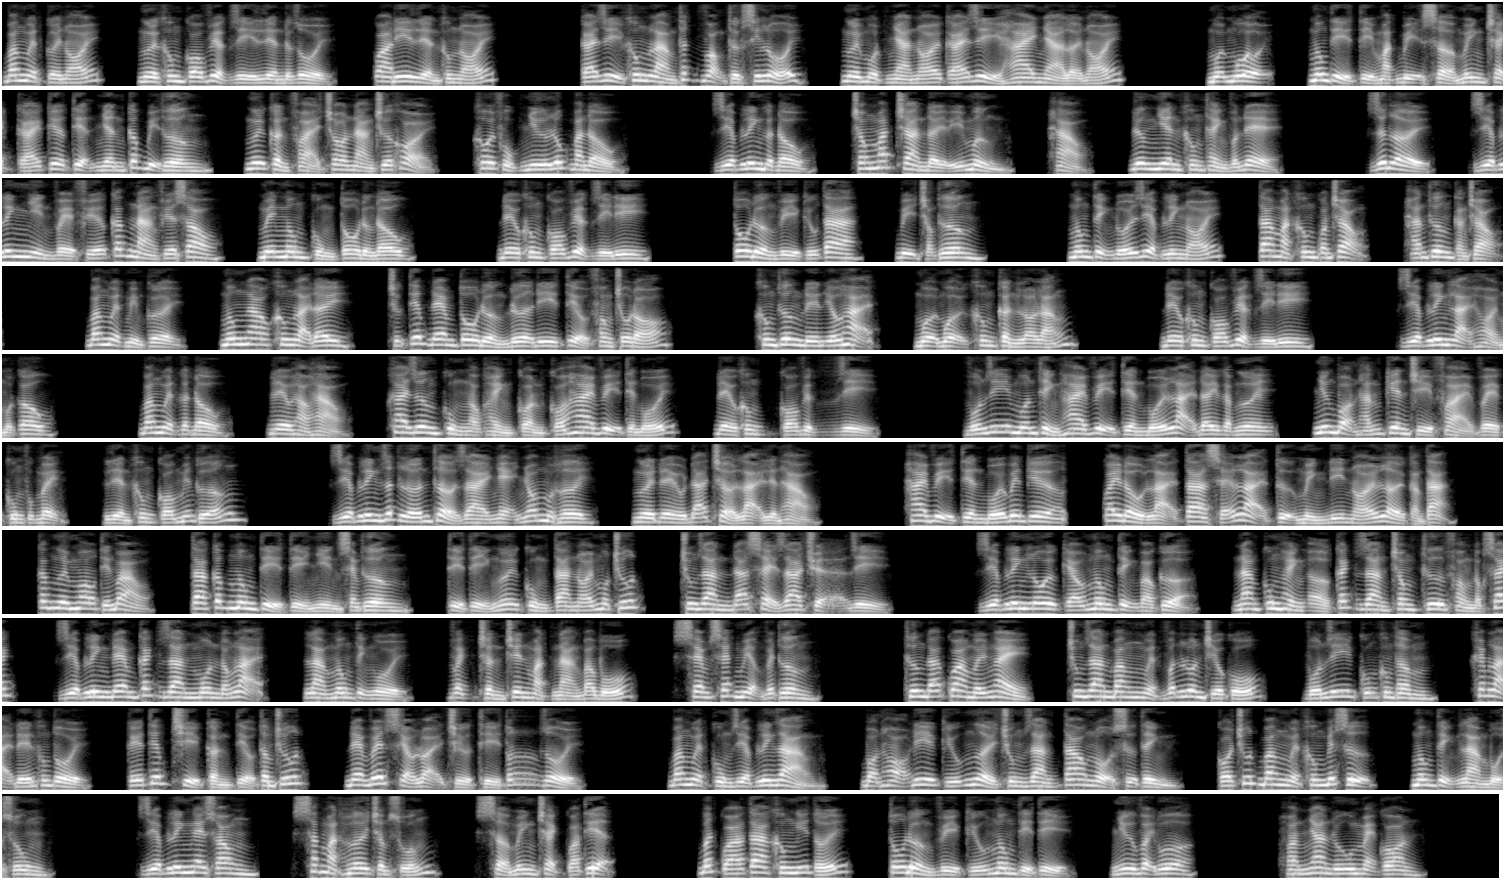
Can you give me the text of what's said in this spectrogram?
Băng Nguyệt cười nói, người không có việc gì liền được rồi, qua đi liền không nói. Cái gì không làm thất vọng thực xin lỗi, người một nhà nói cái gì hai nhà lời nói. muội muội, mông tỷ tỷ mặt bị sở minh trạch cái kia tiện nhân cấp bị thương, ngươi cần phải cho nàng chữa khỏi, khôi phục như lúc ban đầu. Diệp Linh gật đầu, trong mắt tràn đầy ý mừng, hảo, đương nhiên không thành vấn đề. Dứt lời, Diệp Linh nhìn về phía các nàng phía sau, mênh mông cùng tô đường đâu. Đều không có việc gì đi. Tô đường vì cứu ta, bị trọng thương. Mông tịnh đối Diệp Linh nói, ta mặt không quan trọng, hắn thương càng trọng. Băng Nguyệt mỉm cười, mông ngao không lại đây, trực tiếp đem tô đường đưa đi tiểu phong chỗ đó. Không thương đến yếu hại, muội muội không cần lo lắng. Đều không có việc gì đi. Diệp Linh lại hỏi một câu. Băng Nguyệt gật đầu, đều hảo hảo, Khai Dương cùng Ngọc Hành còn có hai vị tiền bối, đều không có việc gì. Vốn dĩ muốn thỉnh hai vị tiền bối lại đây gặp ngươi, nhưng bọn hắn kiên trì phải về cung phục mệnh, liền không có miễn cưỡng. Diệp Linh rất lớn thở dài nhẹ nhõm một hơi, người đều đã trở lại liền hảo. Hai vị tiền bối bên kia, quay đầu lại ta sẽ lại tự mình đi nói lời cảm tạ. Các ngươi mau tiến vào, ta cấp mông tỷ tỷ nhìn xem thương, tỷ tỷ ngươi cùng ta nói một chút, trung gian đã xảy ra chuyện gì. Diệp Linh lôi kéo mông tịnh vào cửa, Nam Cung Hành ở cách gian trong thư phòng đọc sách, Diệp Linh đem cách gian môn đóng lại, làm mông tịnh ngồi, vạch trần trên mặt nàng ba bố, xem xét miệng vết thương. Thương đã qua mấy ngày, trung gian băng nguyệt vẫn luôn chiếu cố, vốn dĩ cũng không thâm, khép lại đến không tồi, kế tiếp chỉ cần tiểu tâm chút, đem vết sẹo loại trừ thì tốt rồi. Băng Nguyệt cùng Diệp Linh giảng, bọn họ đi cứu người trung gian tao ngộ sự tình, có chút băng Nguyệt không biết sự, mông tịnh làm bổ sung. Diệp Linh nghe xong, sắc mặt hơi trầm xuống, sở minh trạch quá tiện. Bất quá ta không nghĩ tới, tô đường vì cứu mông tỷ tỷ, như vậy đua. Hoàn nhan đu mẹ con.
